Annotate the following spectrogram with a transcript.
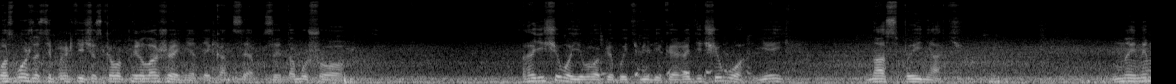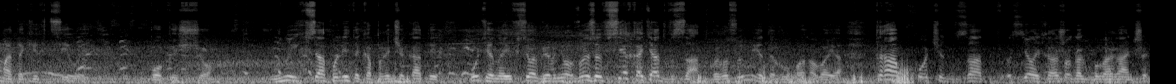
можливості практичного приложення цієї концепції, тому що ради чого Європі бути великою? Ради чого їй нас прийняти? У неї нема таких цілей поки що. Ну, їх вся політика перечекати Путіна і все вернется. Всі хотят взад, ви розумієте, грубо говоря. Трамп хоче взад сделать хорошо, как было раньше.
